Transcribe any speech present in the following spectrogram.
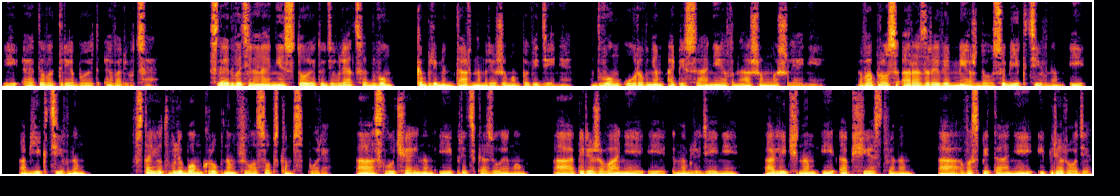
и этого требует эволюция. Следовательно, не стоит удивляться двум комплементарным режимам поведения, двум уровням описания в нашем мышлении. Вопрос о разрыве между субъективным и объективным встает в любом крупном философском споре, о случайном и предсказуемом, о переживании и наблюдении, о личном и общественном, о воспитании и природе,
